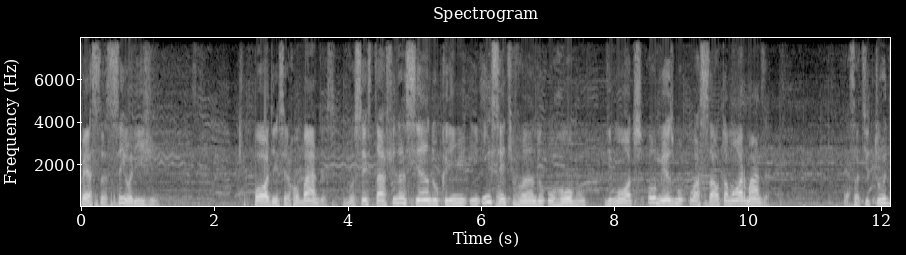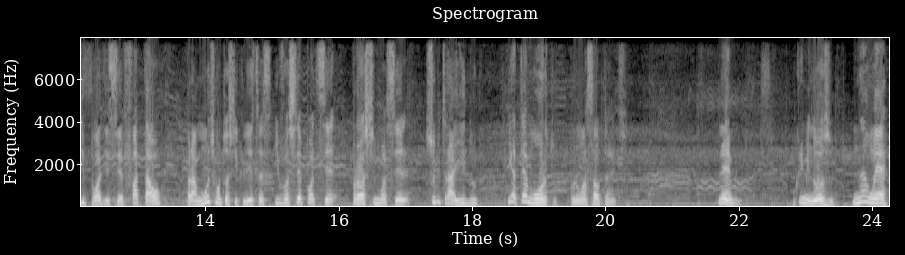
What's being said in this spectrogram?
peças sem origem, que podem ser roubadas, você está financiando o crime e incentivando o roubo de motos ou mesmo o assalto à mão armada. Essa atitude pode ser fatal para muitos motociclistas e você pode ser próximo a ser subtraído e até morto por um assaltante. Lembre, o criminoso não é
